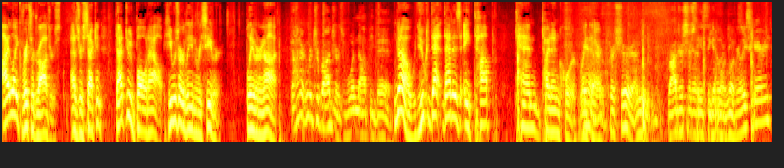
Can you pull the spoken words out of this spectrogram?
I like Richard Rodgers as your second. That dude balled out. He was our leading receiver. Believe it or not. Goedert and Richard Rodgers would not be bad. No, you that that is a top ten tight end core right Yeah, there. for sure. I mean, Rodgers just needs to get more Would be looks. really scary.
